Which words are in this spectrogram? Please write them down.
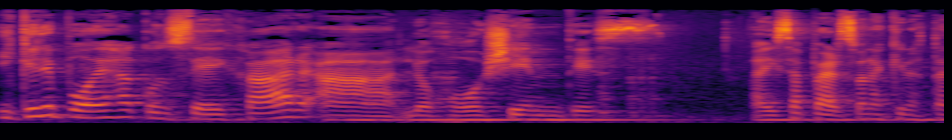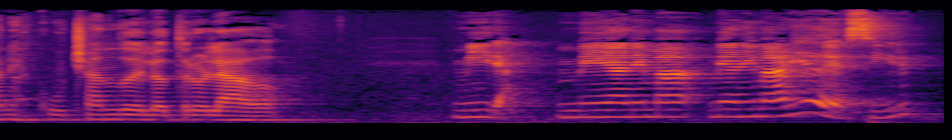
¿Y qué le podés aconsejar a los oyentes? A esas personas que nos están escuchando del otro lado? Mira, me, anima, me animaría a decir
